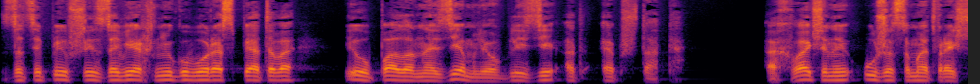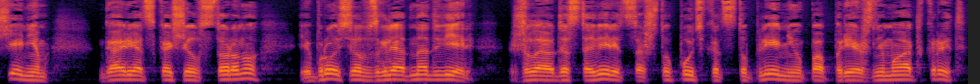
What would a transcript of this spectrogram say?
зацепившись за верхнюю губу распятого, и упала на землю вблизи от Эпштата. Охваченный ужасом и отвращением, Гарри отскочил в сторону и бросил взгляд на дверь, желая удостовериться, что путь к отступлению по-прежнему открыт.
